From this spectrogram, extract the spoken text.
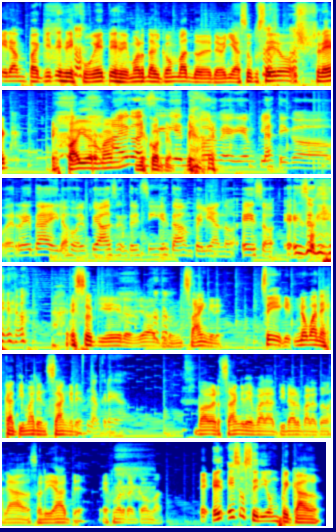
Eran paquetes de juguetes de Mortal Kombat donde te venía Sub-Zero, Shrek, Spider-Man y Scorpion. Algo así bien deforme, bien plástico, berreta, y los golpeabas entre sí y estaban peleando. Eso, eso quiero. Eso quiero, fíjate, con sangre. Sí, que no van a escatimar en sangre. No creo. Va a haber sangre para tirar para todos lados, olvídate. Es Mortal Kombat. E, e, eso sería un pecado.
